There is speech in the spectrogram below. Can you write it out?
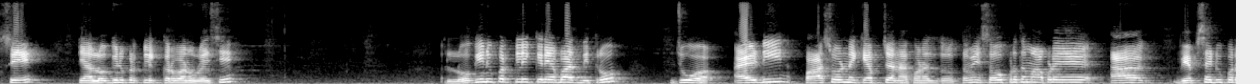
છે. ત્યાં લોગિન ઉપર ક્લિક કરવાનું રહેશે. લોગિન ઉપર ક્લિક કર્યા બાદ મિત્રો, જુઓ આઈડી પાસવર્ડ ને કેપ્ચા નાખવાના તો તમે સૌપ્રથમ આપણે આ વેબસાઇટ ઉપર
